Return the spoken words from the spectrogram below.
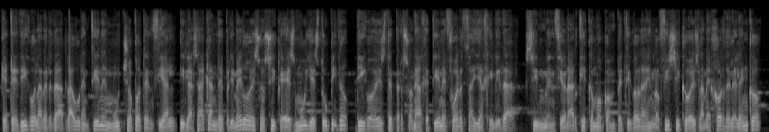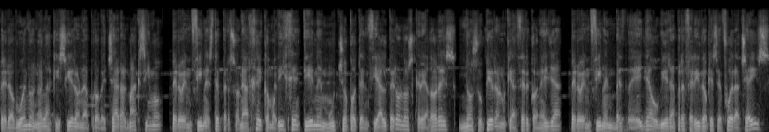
que te digo la verdad Lauren tiene mucho potencial y la sacan de primero. Eso sí que es muy estúpido, digo este personaje tiene fuerza y agilidad, sin mencionar que como competidora en lo físico es la mejor del elenco, pero bueno no la quisieron aprovechar al máximo, pero en fin este personaje como dije tiene mucho potencial pero los creadores no supieron qué hacer con ella, pero en fin en vez de ella hubiera preferido que se fuera Chase,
